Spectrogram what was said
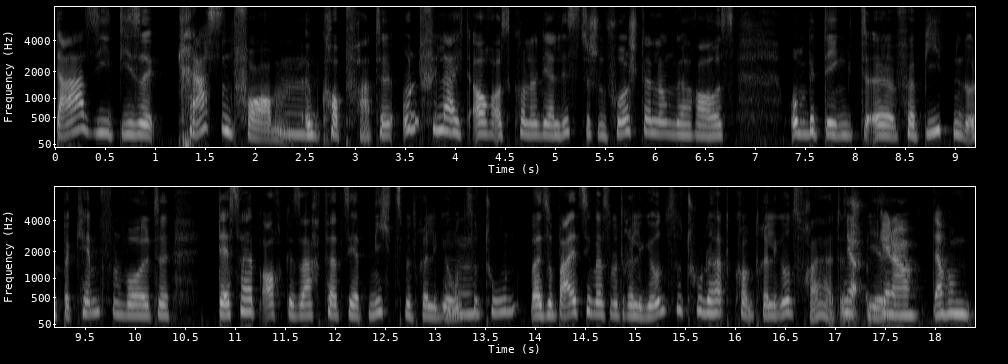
da sie diese krassen Formen mhm. im Kopf hatte und vielleicht auch aus kolonialistischen Vorstellungen heraus unbedingt äh, verbieten und bekämpfen wollte, deshalb auch gesagt hat, sie hat nichts mit Religion mhm. zu tun, weil sobald sie was mit Religion zu tun hat, kommt Religionsfreiheit ins ja, Spiel. Genau, darum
